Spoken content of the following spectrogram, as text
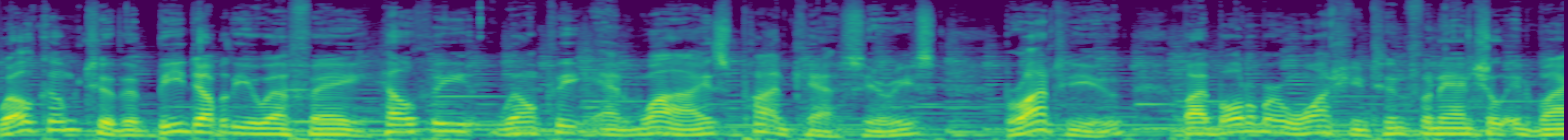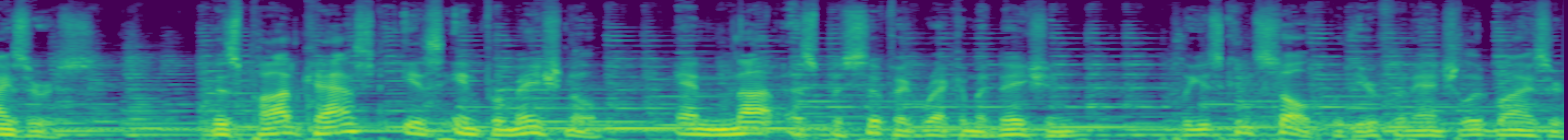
Welcome to the BWFA Healthy, Wealthy, and Wise podcast series brought to you by Baltimore Washington Financial Advisors. This podcast is informational and not a specific recommendation. Please consult with your financial advisor.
